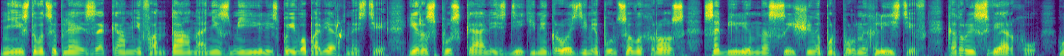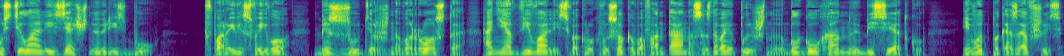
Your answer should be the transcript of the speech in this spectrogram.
Неистово цепляясь за камни фонтана, они змеились по его поверхности и распускались дикими гроздями пунцовых роз с обилием насыщенно пурпурных листьев, которые сверху устилали изящную резьбу. В порыве своего безудержного роста они обвивались вокруг высокого фонтана, создавая пышную, благоуханную беседку — и вот, показавшись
